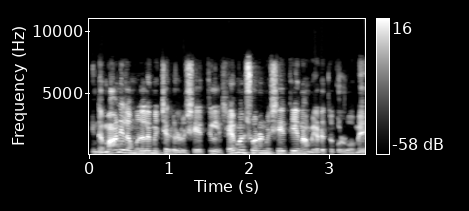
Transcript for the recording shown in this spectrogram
இந்த மாநில முதலமைச்சர்கள் விஷயத்தில் ஹேமந்த் சோரன் விஷயத்தையே நாம் எடுத்துக்கொள்வோமே.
